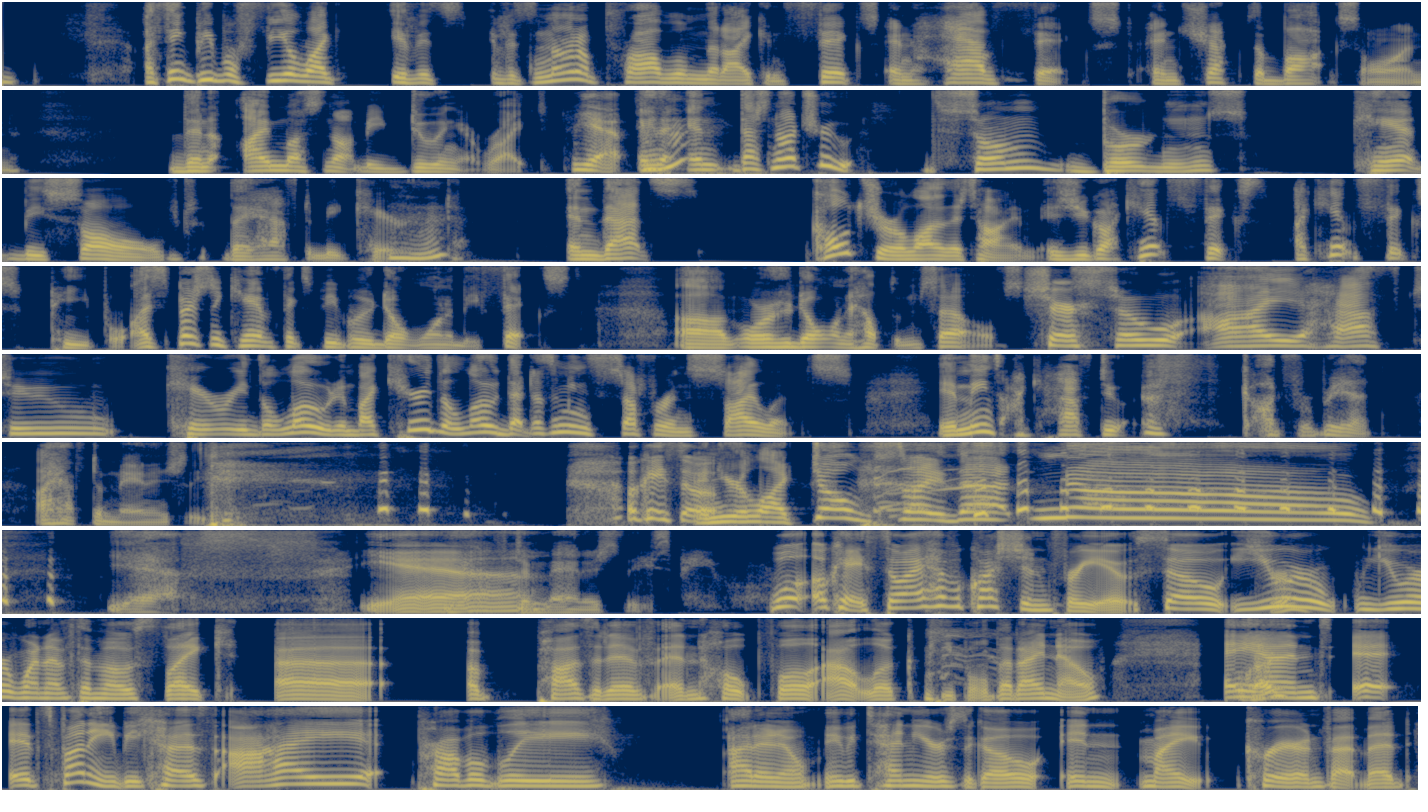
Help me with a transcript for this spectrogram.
I think people feel like if it's if it's not a problem that I can fix and have fixed and check the box on, then I must not be doing it right. Yeah. And Mhm. and that's not true. Some burdens can't be solved; they have to be carried, and that's culture. A lot of the time is you go, I can't fix. I can't fix people. I especially can't fix people who don't want to be fixed, um, or who don't want to help themselves. Sure. So I have to carry the load. And by carry the load, that doesn't mean suffer in silence. It means I have to, God forbid, I have to manage these. Okay. So and you're like, don't say that. no. Yes. You yeah. have to manage these people. Well, okay, so I have a question for you. So you Sure. are you are one of the most like uh a positive and hopeful outlook people that I know. Okay. And it it's funny because I probably I don't know, maybe 10 years ago in my career in vet med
